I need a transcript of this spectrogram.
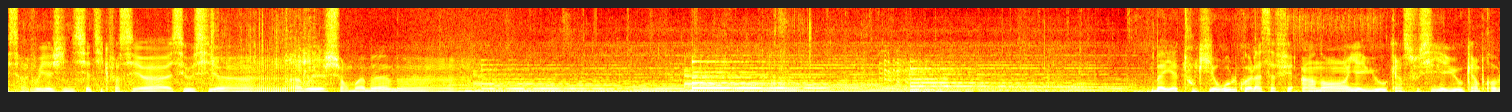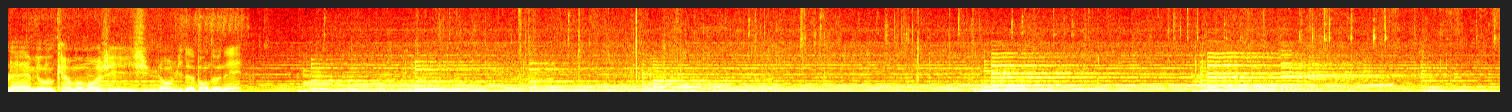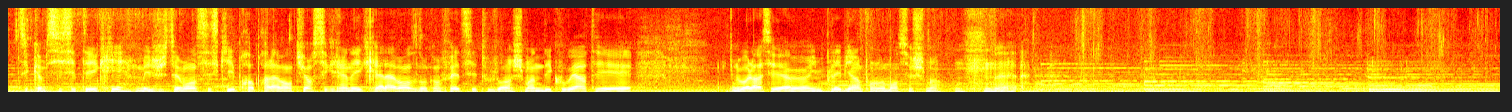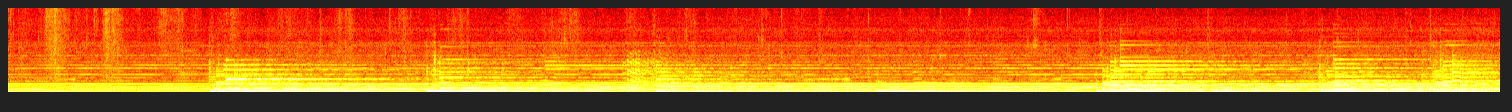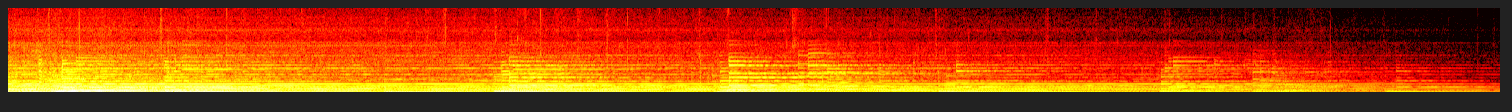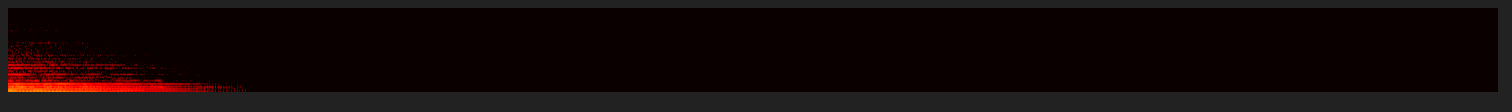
c'est un voyage initiatique, enfin, c'est euh, aussi euh, un voyage sur moi-même. Euh, Bah, y a tout qui roule, quoi. Là, ça fait un an, il n'y a eu aucun souci, il n'y a eu aucun problème. Aucun moment, j'ai j'ai eu l'envie d'abandonner. C'est comme si c'était écrit, mais justement, c'est ce qui est propre à l'aventure, c'est que rien n'est écrit à l'avance. Donc en fait, c'est toujours un chemin de découverte et voilà, c'est, euh, il me plaît bien pour le moment ce chemin. Amen.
